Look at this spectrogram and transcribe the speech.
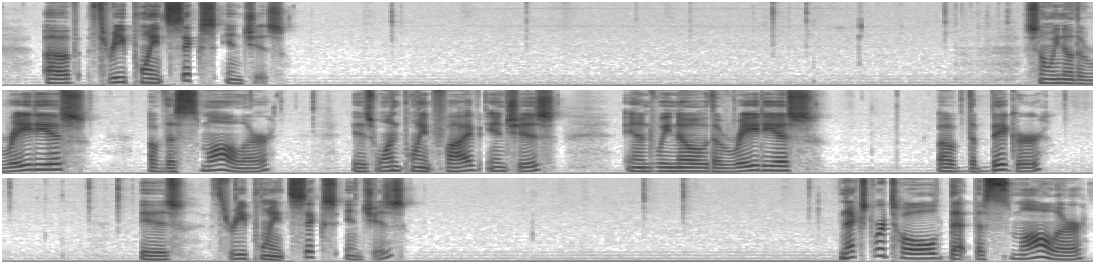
of 3.6 inches. So we know the radius of the smaller is 1.5 inches and we know the radius of the bigger is 3.6 inches. Next we're told that the smaller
